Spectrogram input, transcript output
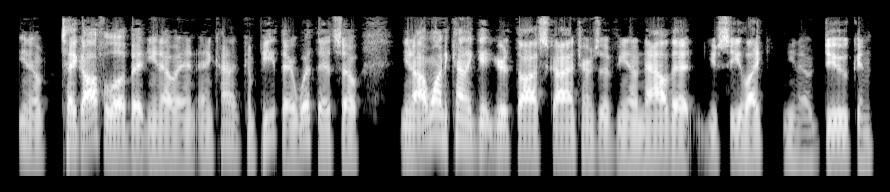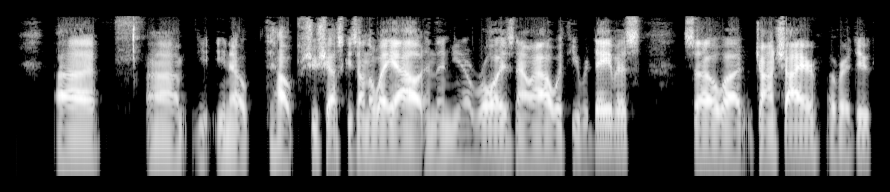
you know, take off a little bit, you know, and, and kind of compete there with it. So, you know, I want to kind of get your thoughts, Scott, in terms of, you know, now that you see like, you know, Duke and, uh, um, you, you know, how Krzyzewski's on the way out, and then, you know, Roy's now out with Hubert Davis. So, uh, Jon Scheyer over at Duke.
